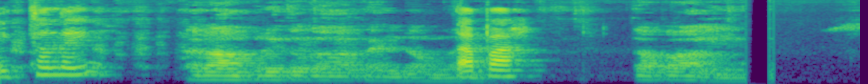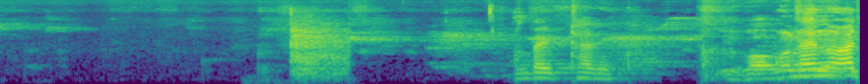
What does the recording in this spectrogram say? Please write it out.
ਇੱਥੋਂ ਦਾ ਹੀ? ਰਾਮਪੁਰੇ ਤੋਂ ਗਾਣਾ ਪਿੰਡ ਆਉਂਦਾ ਤਪਾ ਤਪਾ ਨਹੀਂ ਬੈਠਾ ਦੇਖੋ ਤੈਨੂੰ ਅੱਜ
